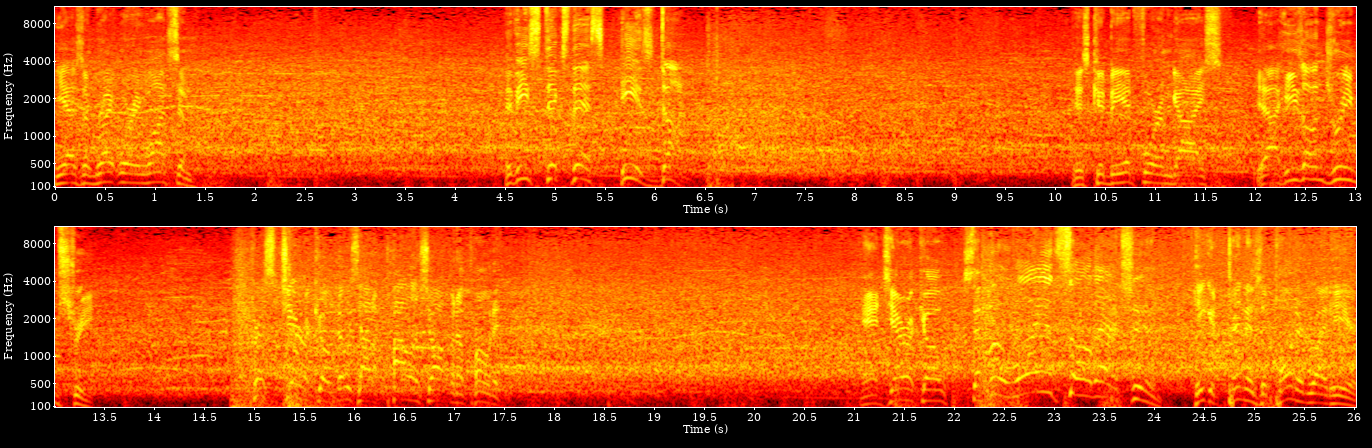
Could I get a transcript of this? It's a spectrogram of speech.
He has him right where he wants him. If he sticks this, he is done. This could be it for him, guys. Yeah, he's on Dream Street. Chris Jericho knows how to polish off an opponent. And Jericho, set Little lion saw action. he could pin his opponent right here.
